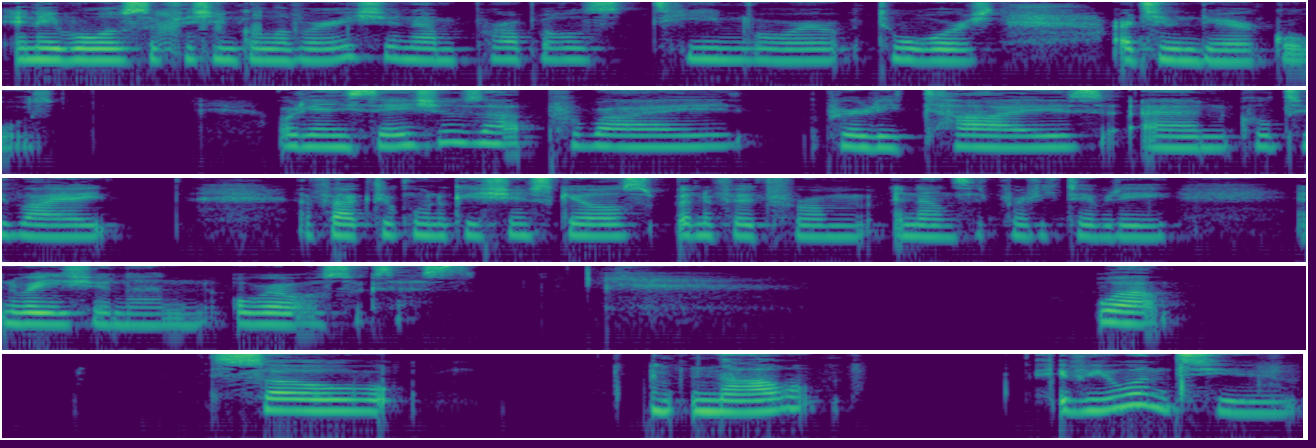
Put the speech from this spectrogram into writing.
enables efficient collaboration, and propels teamwork towards achieving their goals. Organizations that provide, prioritize, and cultivate effective communication skills benefit from enhanced productivity, innovation, and overall success. Well, so now, if you want to,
